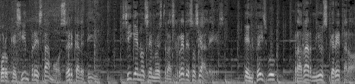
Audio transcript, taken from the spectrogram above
Porque siempre estamos cerca de ti. Síguenos en nuestras redes sociales. En Facebook, Radar News Querétaro.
